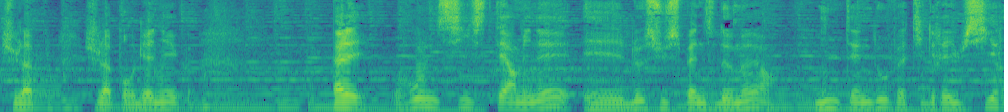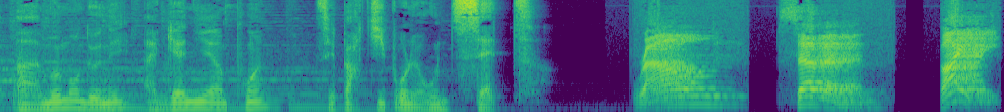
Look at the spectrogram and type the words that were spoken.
je suis là, je suis là pour gagner. Quoi. Allez, round 6 terminé et le suspense demeure. Nintendo va-t-il réussir à un moment donné à gagner un point? C'est parti pour le round 7. Round 7. Fight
